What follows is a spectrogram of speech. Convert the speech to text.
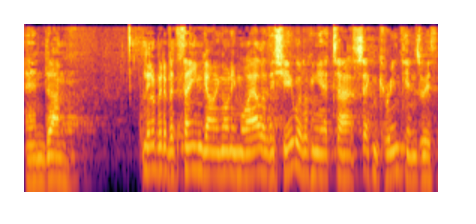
And um, a little bit of a theme going on in Whyalla this year. We're looking at uh, 2 Corinthians with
